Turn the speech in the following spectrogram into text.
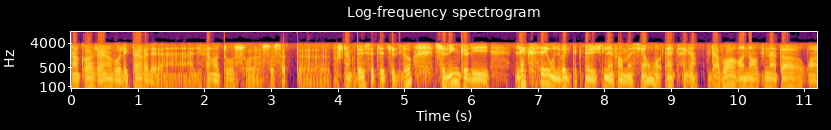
j'encourage un vos lecteurs à aller, faire un tour sur, sur cette, coup d'œil cette étude-là, souligne que l'accès aux nouvelles technologies de l'information, exemple, d'avoir un ordinateur ou un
